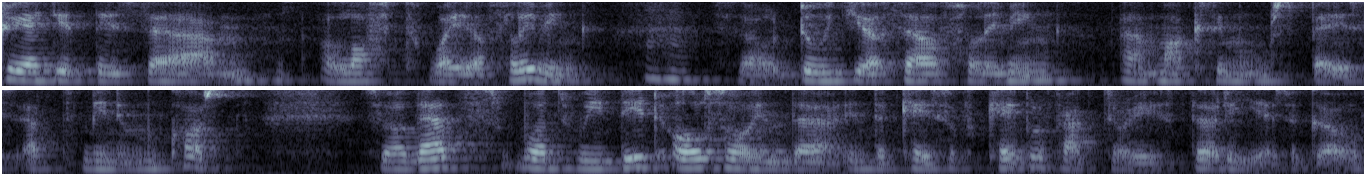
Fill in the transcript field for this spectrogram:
created this um, loft way of living. Mhm. So do-it-yourself living, uh, maximum space at minimum cost. So that's what we did also in the in the case of Cable Factory 30 years ago.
